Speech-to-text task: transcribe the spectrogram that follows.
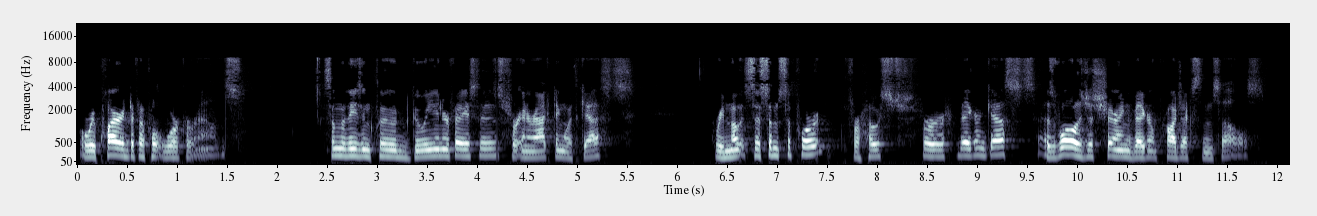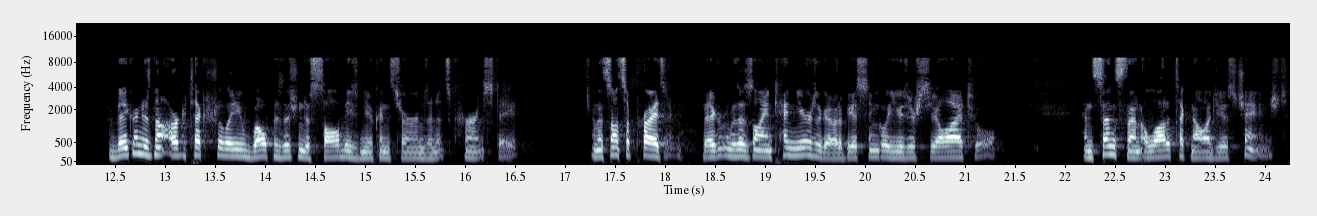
or require difficult workarounds. Some of these include GUI interfaces for interacting with guests, remote system support for hosts for Vagrant guests, as well as just sharing Vagrant projects themselves. Vagrant is not architecturally well positioned to solve these new concerns in its current state. And that's not surprising. Vagrant was designed 10 years ago to be a single user CLI tool. And since then, a lot of technology has changed.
